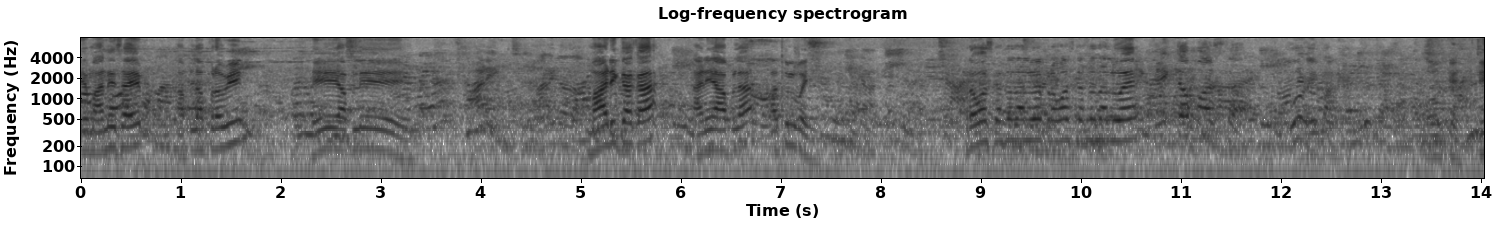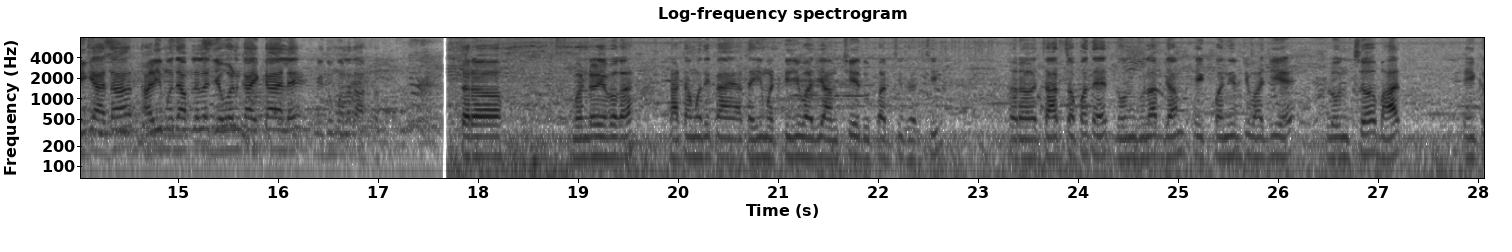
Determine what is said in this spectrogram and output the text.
ते माने साहेब आपला प्रवीण हे आपले माडी काका आणि आपला अतुलबाई. प्रवास कसा चालू आहे? प्रवास कसा चालू आहे? एकदम मस्त. ओके ठीक आहे. आता थाळीमध्ये आपल्याला जेवण काय काय आलंय मी तुम्हाला दाखवतो. तर मंडळी बघा ताटामध्ये काय आता ही मटकीची भाजी आमची आहे दुपारची घरची. तर चार चपात्या आहेत दोन गुलाबजाम एक पनीरची भाजी आहे लोणचं भात एक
